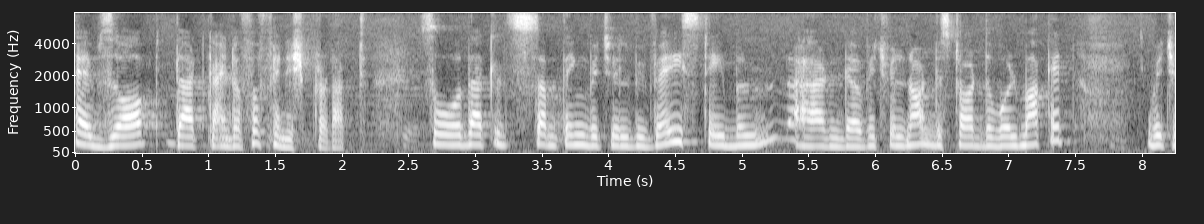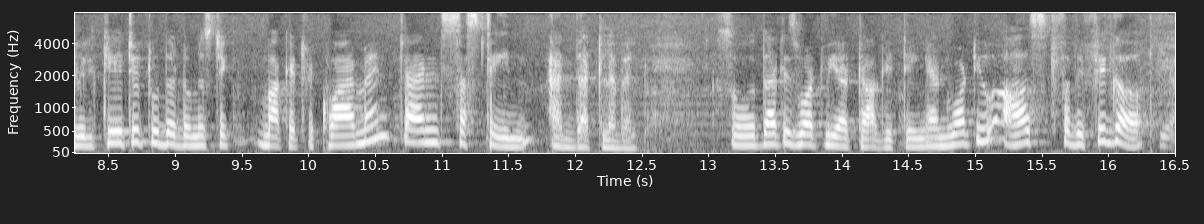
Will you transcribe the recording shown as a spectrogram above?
absorb that kind of a finished product. So that is something which will be very stable and uh, which will not distort the world market, which will cater to the domestic market requirement and sustain at that level. So that is what we are targeting. And what you asked for the figure, yeah.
